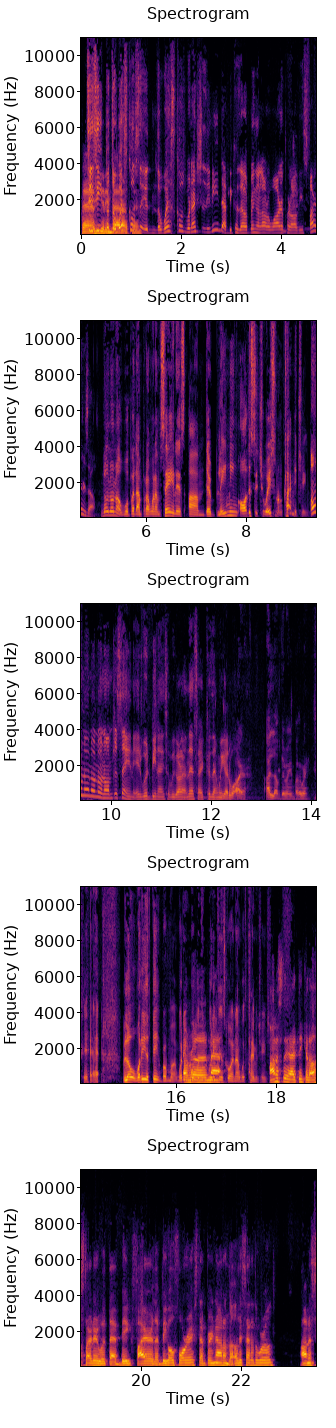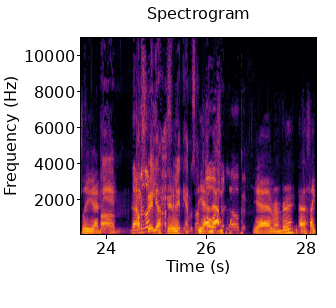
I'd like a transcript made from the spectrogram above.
Yeah, see, see, but the West Coast, there. the West Coast would actually need that because that would bring a lot of water, put all these fires out. No, no, no. Well, but, um, but what I'm saying is, um, they're blaming all the situation on climate change. Oh no, no, no, no! I'm just saying it would be nice if we got on this side because then we got water. I love the rain, by the way. Below, what do you think, bro? What do you, what, what do you think is going on with climate change? Honestly, I think it all started with that big fire, that big old forest that burned out on the other side of the world. Honestly, I mean, Um, The Amazon? Australia, Australia? Australia, and the Amazon. Yeah, oh, the Australia? Oh, okay. yeah, remember? That's like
